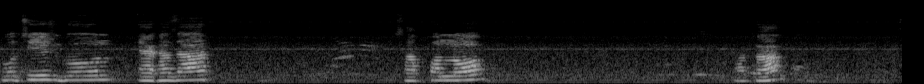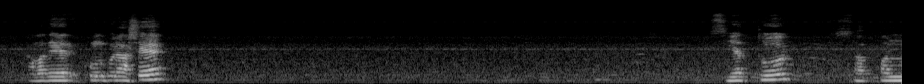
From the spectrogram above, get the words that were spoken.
পঁচিশ গুণ এক হাজার ছাপ্পান্ন টাকা আমাদের কোন করে আসে। ছিয়াত্তর, ছাপ্পান্ন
